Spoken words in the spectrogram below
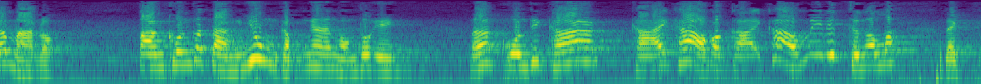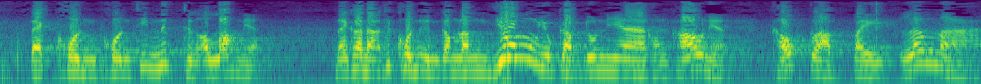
ละหมาดหรอก ต่างคนก็ต่างยุ่งกับงานของตัวเองนะคนที่ค้า ขายข้าวก็ขายข้าวไม่นึกถึงอัลลอฮ์แต่แต่คนคนที่นึกถึงอัลลอฮ์เนี่ย ในขณะที่คนอื่นกำลังยุ่งอยู่กับดุนยาของเขาเนี่ยเขากลับไปละหมาด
